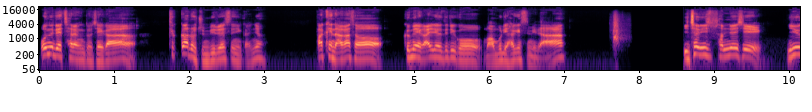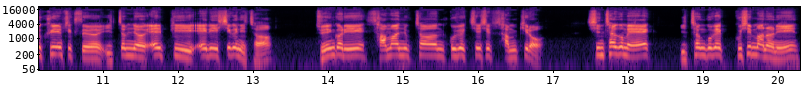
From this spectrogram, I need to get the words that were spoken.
오늘의 차량도 제가 특가로 준비를 했으니까요. 밖에 나가서 금액 알려드리고 마무리하겠습니다. 2023년식 뉴 QM6 2.0 LP LE 시그니처. 주행거리 46,973km 신차 금액 2,990만원인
